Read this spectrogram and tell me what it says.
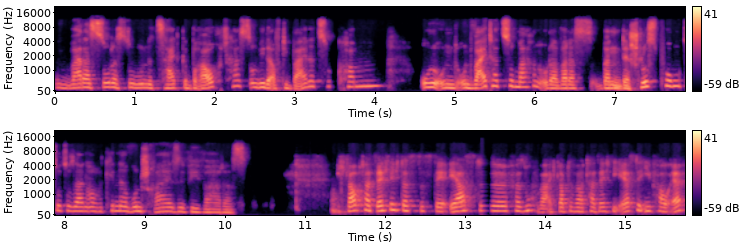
war das so, dass du eine Zeit gebraucht hast, um wieder auf die Beine zu kommen? Und, und weiterzumachen? Oder war das dann der Schlusspunkt sozusagen eure Kinderwunschreise? Wie war das? Ich glaube tatsächlich, dass das der erste Versuch war. Ich glaube, das war tatsächlich die erste IVF,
